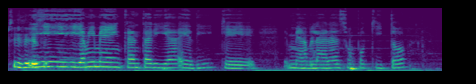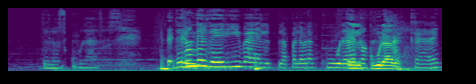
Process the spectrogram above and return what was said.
Sí, sí, es- y, y a mí me encantaría Eddie que me hablaras un poquito de los curados ¿De el- dónde deriva el- la palabra curado? El curado. Ah, caray.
